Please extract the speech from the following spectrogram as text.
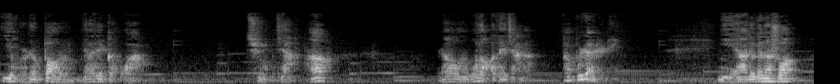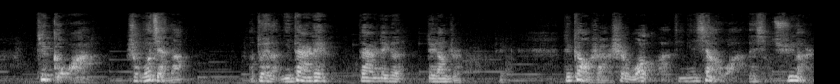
一会儿就抱着我们家这狗啊。”去我们家啊，然后呢，我姥姥在家呢，她不认识你，你呀就跟她说，这狗啊是我捡的，啊，对了，你带上这个，带上这个这张纸，这这告示啊是我姥姥今天下午啊在小区那儿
